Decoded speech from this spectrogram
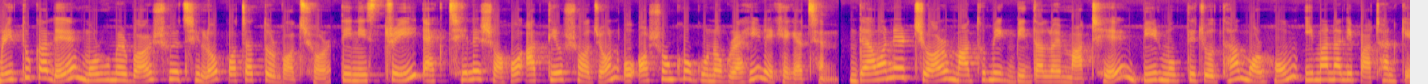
মৃত্যুকালে মরহুমের বয়স হয়েছিল পঁচাত্তর বছর। তিনি স্ত্রী, এক ছেলে সহ আত্মীয় স্বজন ও অসংখ্য গুণগ্রাহী রেখে গেছেন। দেওয়ানের চর মাধ্যমিক বিদ্যালয় মাঠে বীর মুক্তিযোদ্ধা মরহুম ইমান আলী পাঠানকে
